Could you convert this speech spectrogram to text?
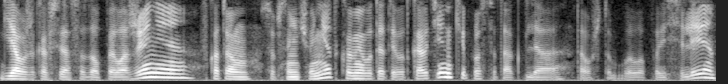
я уже, как всегда, создал приложение, в котором, собственно, ничего нет, кроме вот этой вот картинки, просто так, для того, чтобы было повеселее.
